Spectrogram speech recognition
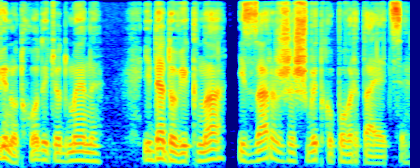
Він отходить від мене, іде до вікна і зараз же швидко повертається.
